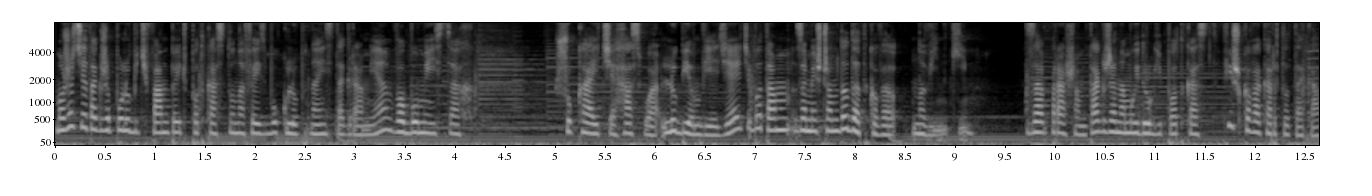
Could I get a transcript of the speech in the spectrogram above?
Możecie także polubić fanpage podcastu na Facebooku lub na Instagramie. W obu miejscach szukajcie hasła Lubią Wiedzieć, bo tam zamieszczam dodatkowe nowinki. Zapraszam także na mój drugi podcast Fiszkowa Kartoteka.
